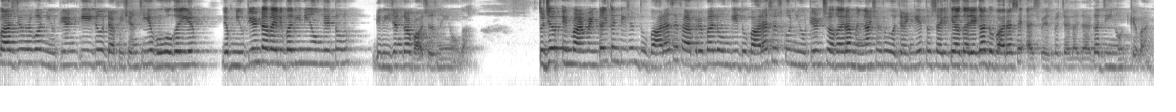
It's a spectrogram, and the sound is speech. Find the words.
पास जो है वो न्यूट्रिएंट की जो डेफिशिएंसी है वो हो गई है। जब न्यूट्रिएंट अवेलेबल ही नहीं होंगे तो डिवीज़न का प्रोसेस नहीं होगा। तो जब इन्वायरमेंटल कंडीशन दोबारा से फेवरेबल होंगी, दोबारा से उसको न्यूट्रिएंट्स वगैरह मिलना शुरू हो जाएँगे तो सेल क्या करेगा? दोबारा से एस फ़ेज़ में चला जाएगा जी नोट के बाद।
